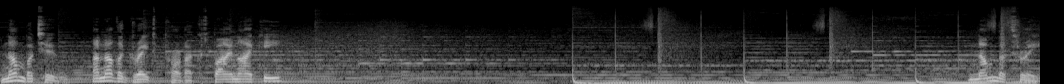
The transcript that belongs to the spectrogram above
Number 2. Another great product by Nike. Number 3.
